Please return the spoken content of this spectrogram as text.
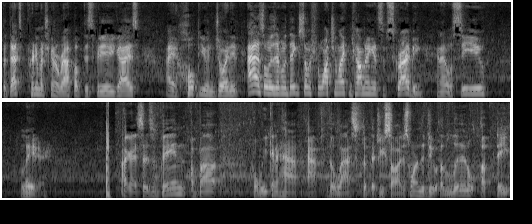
But that's pretty much going to wrap up this video, you guys. I hope you enjoyed it. As always, everyone, thank you so much for watching, liking, commenting, and subscribing. And I will see you later. Alright guys, so it's been about a week and a half after the last clip that you saw. I just wanted to do a little update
